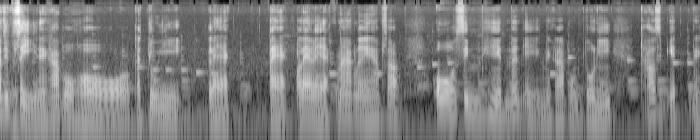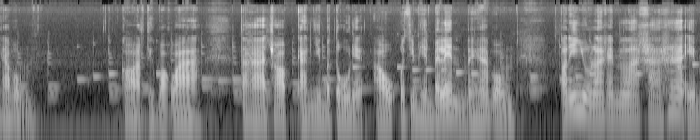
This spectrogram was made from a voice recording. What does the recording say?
94 นะครับโอ้โหกระจุยแหลกแตกแหลกมากเลยนะครับสำหรับโอซิมเฮนนั่นเองนะครับผมตัวนี้ 91 นะครับผมก็ถือบอกว่าถ้าชอบการยิงประตูเนี่ยเอาโอซิมเฮนไปเล่นนะครับผม ตอนนี้อยู่ราคาราคา 5M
